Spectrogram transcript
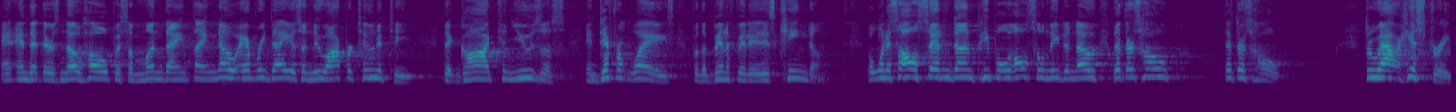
and, and that there's no hope, it's a mundane thing. No, every day is a new opportunity that God can use us in different ways for the benefit of His kingdom. But when it's all said and done, people also need to know that there's hope, that there's hope. Throughout history,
